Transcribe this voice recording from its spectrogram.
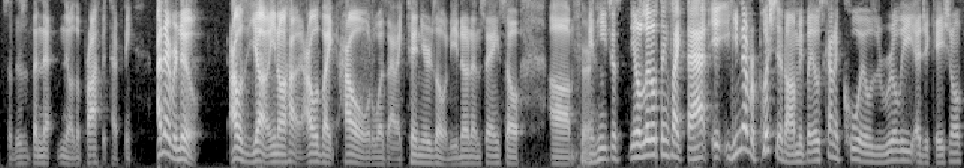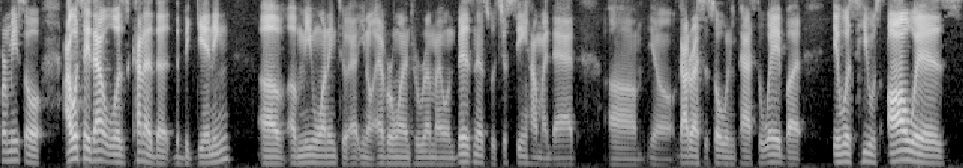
So this is the net, you know, the profit type thing. I never knew. I was young, you know. I was like, how old was I? Like ten years old. You know what I'm saying? So, um, sure. and he just, you know, little things like that. It, he never pushed it on me, but it was kind of cool. It was really educational for me. So I would say that was kind of the the beginning of of me wanting to, you know, ever wanting to run my own business. Was just seeing how my dad, um, you know, God rest his soul when he passed away, but it was he was always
